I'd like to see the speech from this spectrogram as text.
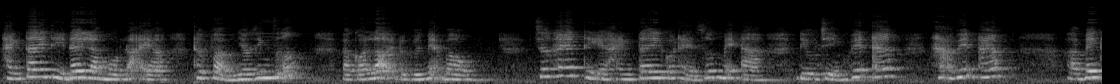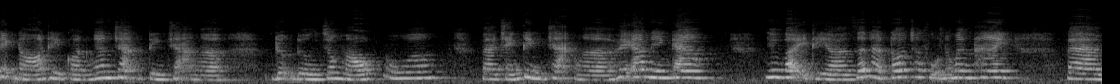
hành tây thì đây là một loại uh, thực phẩm nhiều dinh dưỡng và có lợi đối với mẹ bầu trước hết thì hành tây có thể giúp mẹ à, điều chỉnh huyết áp hạ huyết áp. À, bên cạnh đó thì còn ngăn chặn tình trạng à, lượng đường trong máu và tránh tình trạng à, huyết áp lên cao. Như vậy thì rất là tốt cho phụ nữ mang thai. Và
